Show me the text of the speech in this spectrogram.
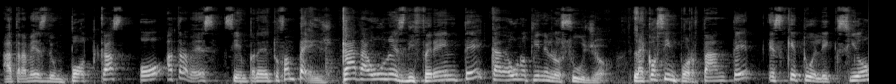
a través de un podcast o a través siempre de tu fanpage. Cada uno es diferente, cada uno tiene lo suyo. La cosa importante es que tu elección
